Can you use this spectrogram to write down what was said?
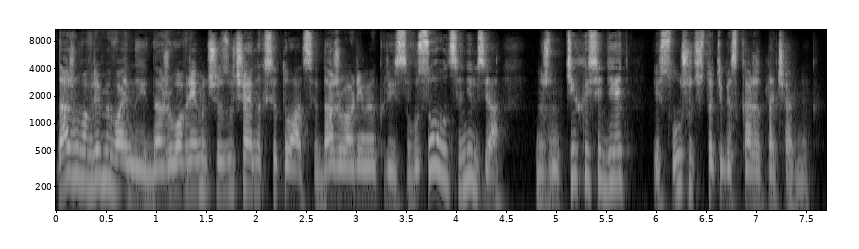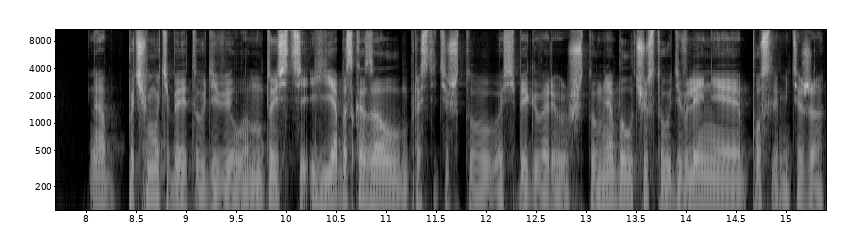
Даже во время войны, даже во время чрезвычайных ситуаций, даже во время кризиса. Высовываться нельзя. Нужно тихо сидеть, и слушать, что тебе скажет начальник. А почему тебя это удивило? Ну, то есть я бы сказал, простите, что о себе говорю, что у меня было чувство удивления после мятежа.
